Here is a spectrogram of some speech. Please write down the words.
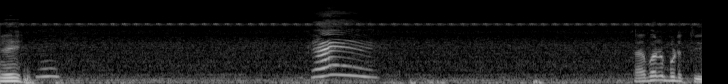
ए काय काय बरं पडती?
